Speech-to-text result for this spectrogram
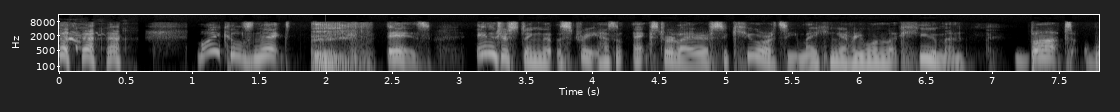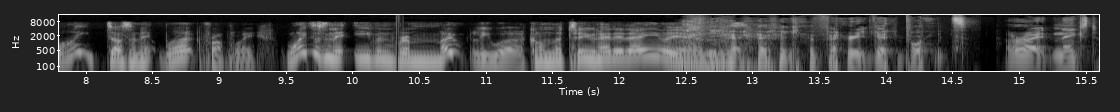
Michael's next is interesting that the street has an extra layer of security, making everyone look human. But why doesn't it work properly? Why doesn't it even remotely work on the two headed aliens? yeah, very good point. All right, next.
